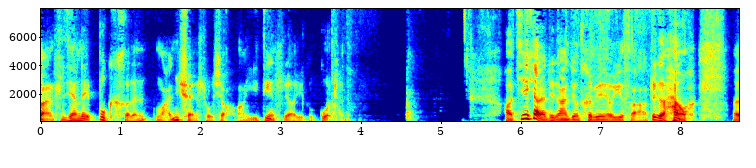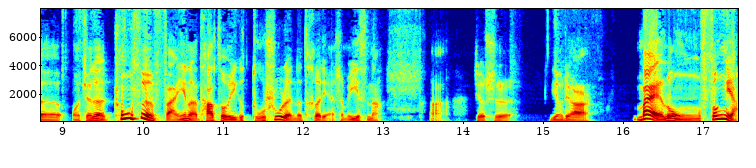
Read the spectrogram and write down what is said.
短时间内不可能完全收效啊，一定是要一个过程。好，接下来这个案就特别有意思啊，这个案，呃，我觉得充分反映了他作为一个读书人的特点，什么意思呢？啊。就是有点卖弄风雅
